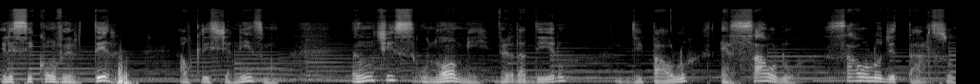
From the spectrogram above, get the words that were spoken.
ele se converter ao cristianismo. Antes, o nome verdadeiro de Paulo é Saulo, Saulo de Tarso,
